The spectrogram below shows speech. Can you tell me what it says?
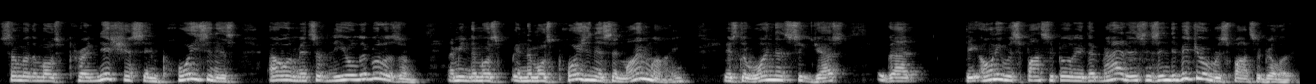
some of the most pernicious and poisonous elements of neoliberalism. I mean, the most and the most poisonous in my mind is the one that suggests that the only responsibility that matters is individual responsibility.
